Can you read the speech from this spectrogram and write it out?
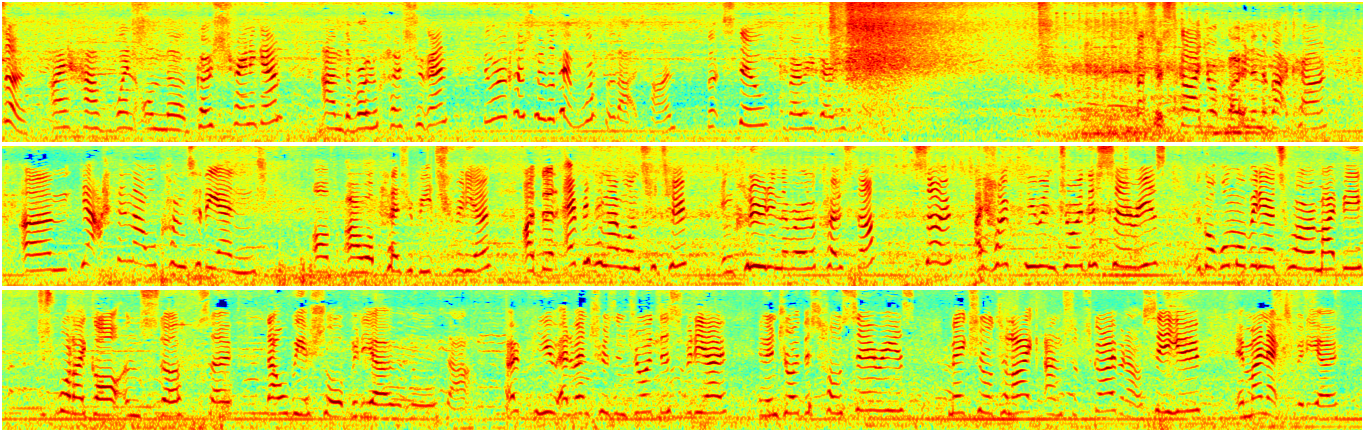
So, I have went on the ghost train again and the roller coaster again. The roller coaster was a bit rougher that time, but still very, very That's just Skydrop going in the background. Um, yeah, I think that will come to the end of our Pleasure Beach video. I've done everything I wanted to, including the roller coaster. So, I hope you enjoyed this series. We've got one more video tomorrow, might be just what I got and stuff. So, that will be a short video and all of that. Hope you adventurers enjoyed this video and enjoyed this whole series. Make sure to like and subscribe and I'll see you in my next video.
